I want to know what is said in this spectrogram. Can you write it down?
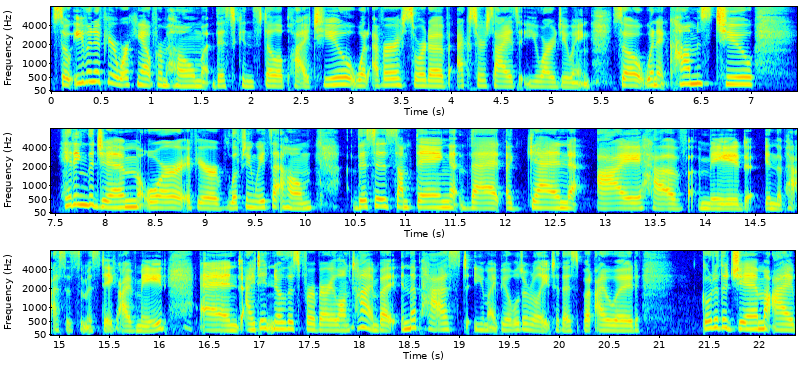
So even if you're working out from home, this can still apply to you, whatever sort of exercise you are doing. So when it comes to hitting the gym or if you're lifting weights at home, this is something that, again, I have made in the past. It's a mistake I've made. And I didn't know this for a very long time, but in the past, you might be able to relate to this, but I would go to the gym. I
